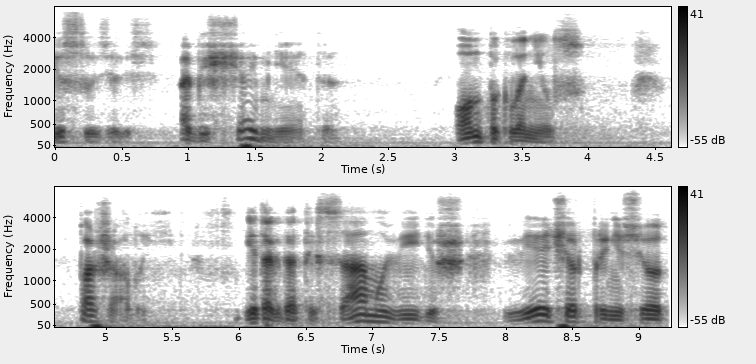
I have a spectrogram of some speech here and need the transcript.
зрачки сузились. Обещай мне это. Он поклонился. Пожалуй. И тогда ты сам увидишь, вечер принесет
